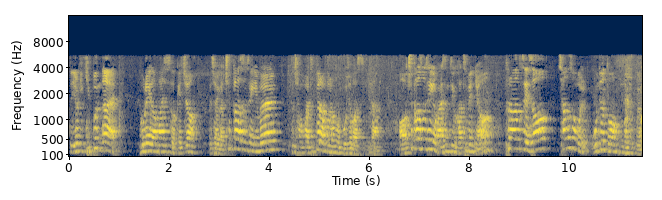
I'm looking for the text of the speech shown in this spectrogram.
또 이렇게 기쁜 날 노래가 빠질 수 없겠죠? 그래서 저희가 축가 선생님을 또 정말 특별한 분을 한번 모셔봤습니다. 어, 축가 선생님을 말씀드리고 같으면요. 프랑스에서 창송을 5년 동안 공부하셨고요.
